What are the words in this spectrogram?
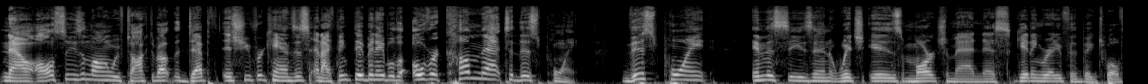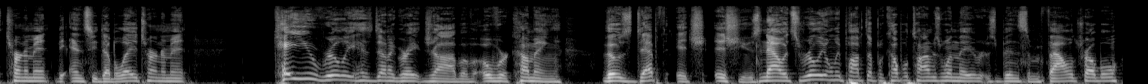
Now, all season long, we've talked about the depth issue for Kansas, and I think they've been able to overcome that to this point. This point in the season, which is March Madness, getting ready for the Big 12 tournament, the NCAA tournament. KU really has done a great job of overcoming those depth itch issues. Now, it's really only popped up a couple times when there's been some foul trouble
